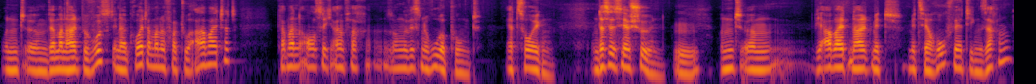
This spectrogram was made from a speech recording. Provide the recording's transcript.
Und ähm, wenn man halt bewusst in der Kräutermanufaktur arbeitet, kann man aus sich einfach so einen gewissen Ruhepunkt erzeugen. Und das ist sehr schön. Mhm. Und ähm, wir arbeiten halt mit, mit sehr hochwertigen Sachen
